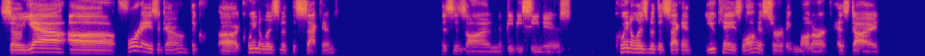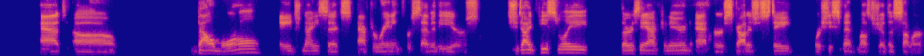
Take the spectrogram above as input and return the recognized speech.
So yeah, uh, four days ago, the uh, Queen Elizabeth II. This is on BBC News. Queen Elizabeth II, UK's longest serving monarch, has died at uh, Balmoral, age 96, after reigning for 70 years. She died peacefully Thursday afternoon at her Scottish estate, where she spent much of the summer.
